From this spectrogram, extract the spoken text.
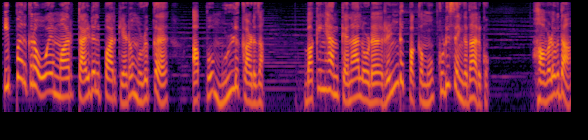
இப்ப இருக்கிற ஓஎம்ஆர் டைடல் பார்க் இடம் முழுக்க அப்போ முள்ளு காடுதான் பக்கிங்ஹாம் கெனாலோட ரெண்டு பக்கமும் குடிசைங்க தான் இருக்கும். அவ்வளவுதான்.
